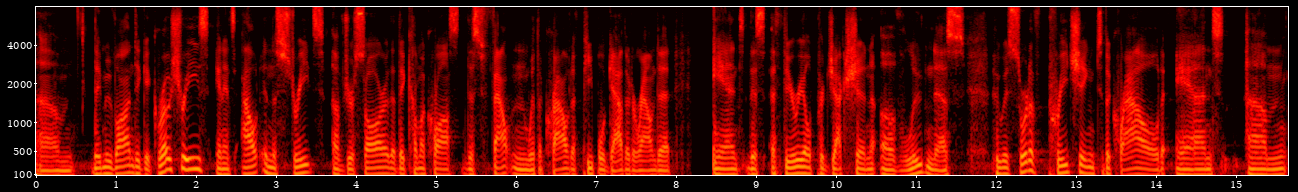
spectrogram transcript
Um, they move on to get groceries, and it's out in the streets of Jrusar that they come across this fountain with a crowd of people gathered around it. And this ethereal projection of Ludinus, who is sort of preaching to the crowd and um,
